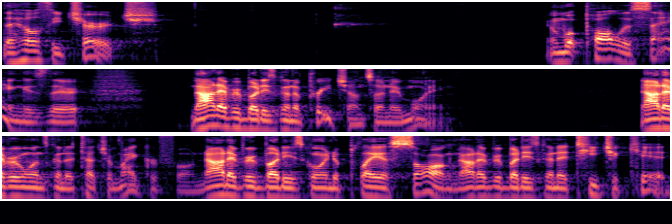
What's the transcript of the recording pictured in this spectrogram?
the healthy church. And what Paul is saying is that not everybody's going to preach on Sunday morning. Not everyone's going to touch a microphone. Not everybody's going to play a song. Not everybody's going to teach a kid.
